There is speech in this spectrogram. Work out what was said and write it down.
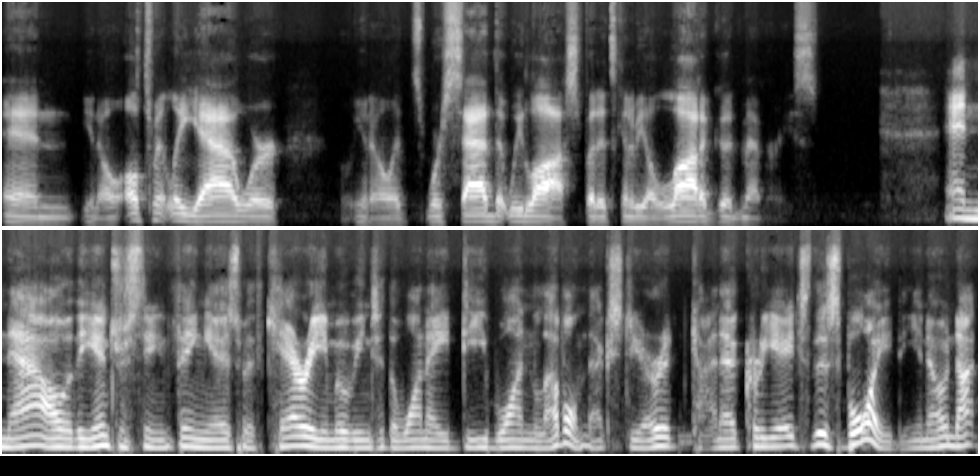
and you know ultimately yeah we're you know it's we're sad that we lost but it's going to be a lot of good memories and now the interesting thing is with Carey moving to the 1A D1 level next year, it kind of creates this void, you know, not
